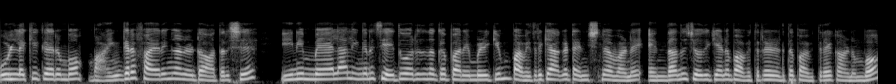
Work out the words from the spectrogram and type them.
ഉള്ളിലേക്ക് കയറുമ്പോൾ ഭയങ്കര ഫയറിംഗ് ആണ് കേട്ടോ ആദർശ്. ഇനി മേലാൽ ഇങ്ങനെ ചെയ്തു പോരുതെന്നൊക്കെ പറയുമ്പോഴേക്കും പവിത്രയ്ക്ക് ആകെ ടെൻഷൻ ആവാണ്. എന്താന്ന് ചോദിക്കുകയാണ് പവിത്രയുടെ അടുത്ത് പവിത്രയെ കാണുമ്പോൾ.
